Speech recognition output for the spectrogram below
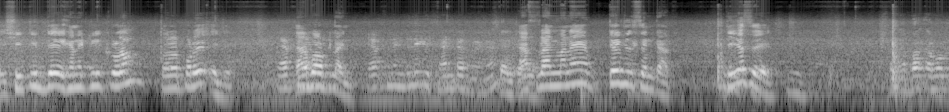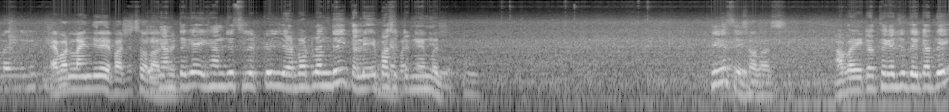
এই সি টিপ দিয়ে এখানে ক্লিক করলাম করার পরে এই যে about line centre F line মানে টেবিল সেন্টার ঠিক আছে? এবার এবার লাইন দিলে লাইন দিলে চলে এখান থেকে এখান যে সিলেক্ট করে যদি অ্যাবাউট দিই তাহলে এই পাশেটা নিয়ে নেব। ঠিক আছে? আবার এটা থেকে যদি এটা দেই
